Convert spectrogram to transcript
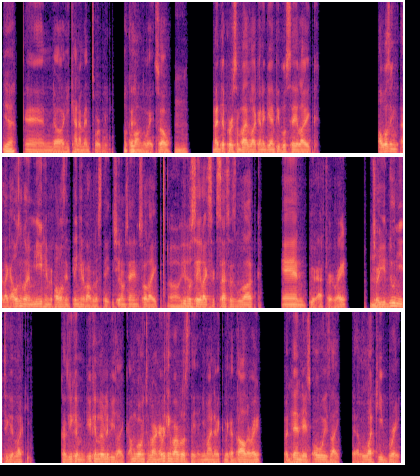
Yeah. and uh, he kind of mentored me Okay. along the way. So Mm. met the person by luck. And again, people say like, I wasn't like I wasn't going to meet him if I wasn't thinking about real estate. You see what I'm saying? So like Oh, people say like success is luck and your effort, right? So you Mhm. do need to get lucky, because you can you can literally be like, I'm going to learn everything about real estate, and you might not make make a dollar, right? But then there's always like that lucky break,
